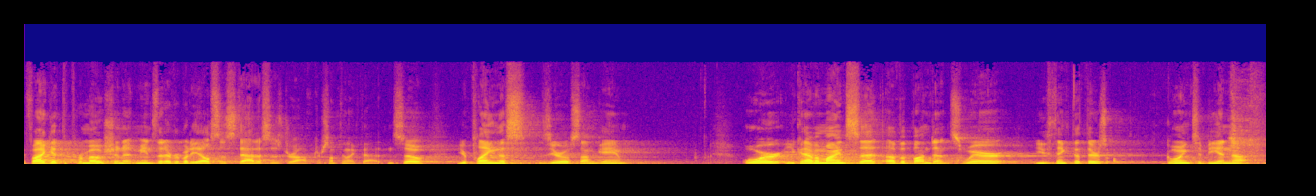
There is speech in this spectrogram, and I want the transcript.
if I get the promotion, it means that everybody else's status is dropped or something like that. And so you're playing this zero sum game. Or you can have a mindset of abundance where you think that there's going to be enough.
